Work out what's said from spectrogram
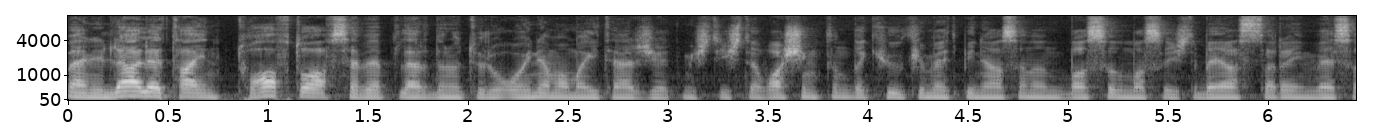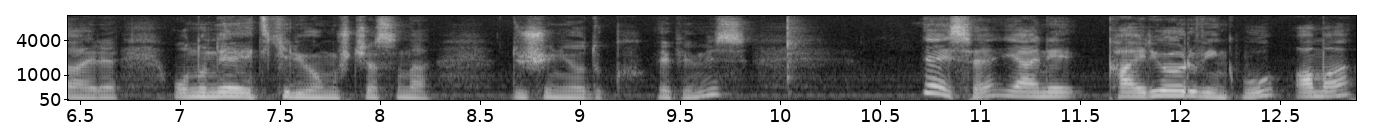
yani Laletine tuhaf tuhaf sebeplerden ötürü oynamamayı tercih etmişti. İşte Washington'daki hükümet binasının basılması, işte Beyaz Saray'ın vesaire onu ne etkiliyormuşçasına düşünüyorduk hepimiz. Neyse yani Kyrie Irving bu ama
